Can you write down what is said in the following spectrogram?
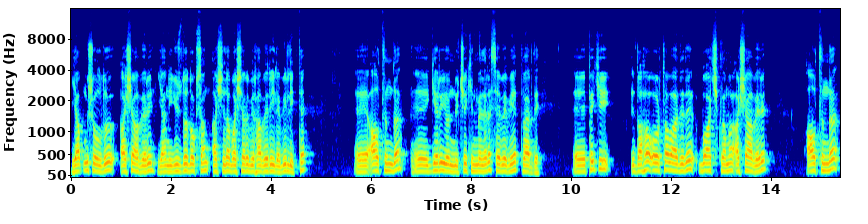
yapmış olduğu aşı haberi yani %90 aşıda başarı bir haberiyle birlikte e, altında e, geri yönlü çekilmelere sebebiyet verdi. E, peki daha orta vadede bu açıklama aşı haberi altında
